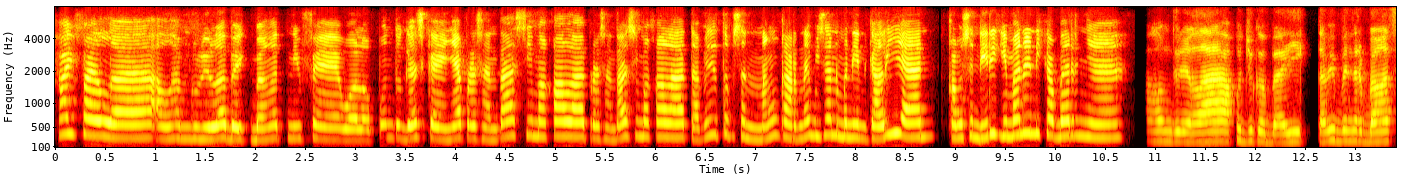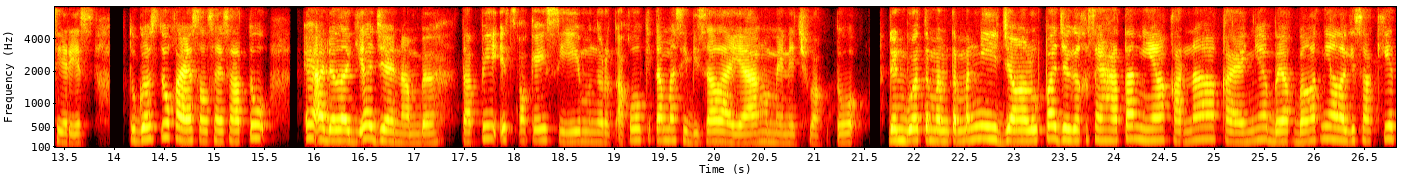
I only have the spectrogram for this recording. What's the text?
Hai Vela, Alhamdulillah baik banget nih Ve. Walaupun tugas kayaknya presentasi makalah, presentasi makalah, tapi tetap seneng karena bisa nemenin kalian. Kamu sendiri gimana nih kabarnya? Alhamdulillah, aku juga baik. Tapi bener banget sih, Riz. Tugas tuh kayak selesai satu, eh ada lagi aja yang nambah. Tapi it's okay sih, menurut aku kita masih bisa lah ya nge-manage waktu. Dan buat temen-temen nih, jangan lupa jaga kesehatan ya, karena kayaknya banyak banget nih yang lagi sakit.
